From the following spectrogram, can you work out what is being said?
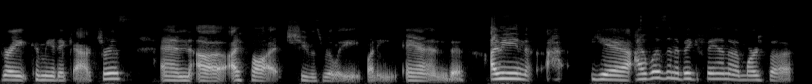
great comedic actress, and uh, I thought she was really funny. And I mean, yeah, I wasn't a big fan of Martha.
